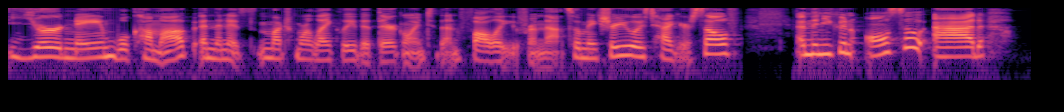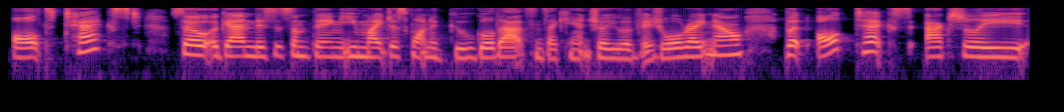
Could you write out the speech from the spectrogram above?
your name will come up and then it's much more likely that they're going to then follow you from that. So make sure you always tag yourself. And then you can also add alt text. So again, this is something you might just want to Google that since I can't show you a visual right now. But alt text actually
